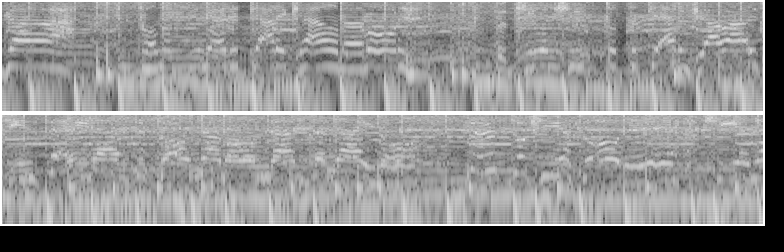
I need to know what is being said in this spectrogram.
がその爪で誰かを守る。時は傷と立てる代わり人生なんてそんなもんなんじゃないの。ずっと冷えそうで冷えな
